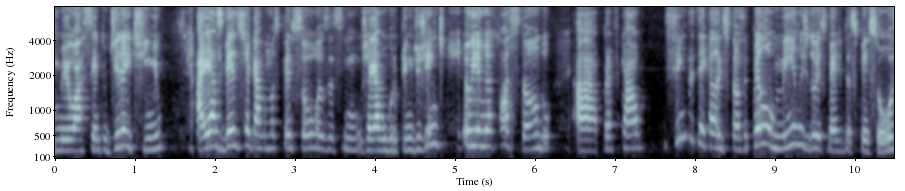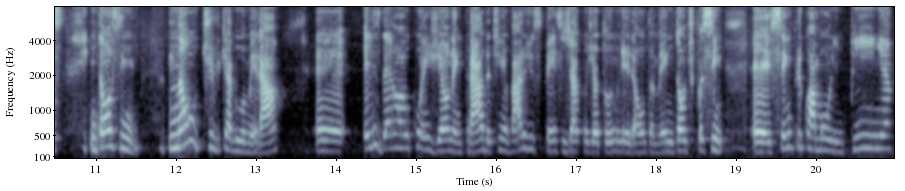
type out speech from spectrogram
o meu assento direitinho. Aí às vezes chegavam umas pessoas, assim, chegava um grupinho de gente, eu ia me afastando ah, para ficar sempre ter aquela distância, pelo menos de dois metros das pessoas. Então, assim, não tive que aglomerar. É, eles deram álcool em gel na entrada, tinha vários dispensos de álcool em gel pelo Mineirão também. Então, tipo assim, é, sempre com a mão limpinha.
